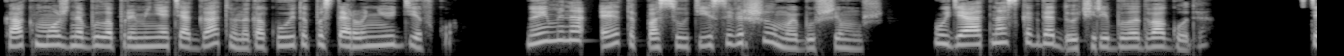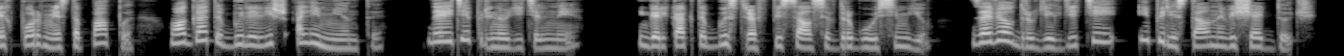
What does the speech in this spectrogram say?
как можно было променять Агату на какую-то постороннюю девку. Но именно это, по сути, и совершил мой бывший муж, уйдя от нас, когда дочери было два года. С тех пор вместо папы у Агаты были лишь алименты, да и те принудительные. Игорь как-то быстро вписался в другую семью, завел других детей и перестал навещать дочь.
